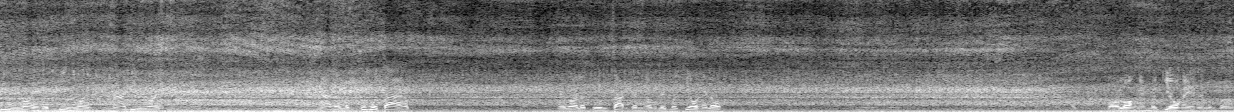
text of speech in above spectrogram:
ดิ่งหน่อยครับดิ่งหน่อยน้า ดิ่งหน่อยนะสำหรับคูโบต้าครับแค่ว่าเราตัวสัตว์กันครับเลยมาเกี่ยวให้เราขอลองให้มาเกี่ยวให้ท่านน้องบ้าง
